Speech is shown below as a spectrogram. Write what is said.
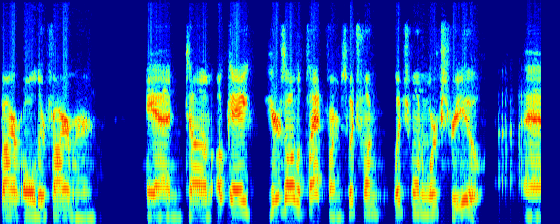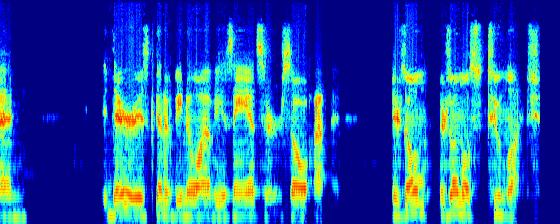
farm older farmer, and tell them, okay, here's all the platforms. Which one which one works for you? And there is going to be no obvious answer. So I, there's om- there's almost too much,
